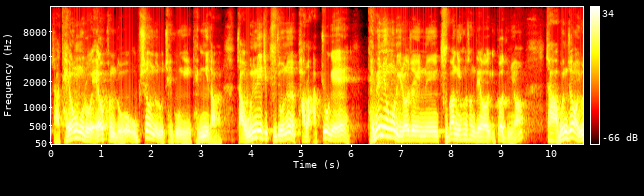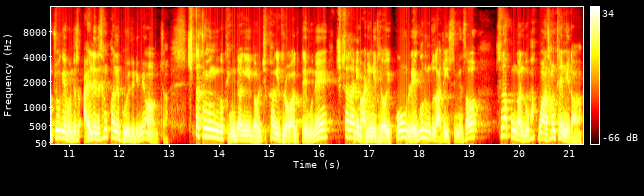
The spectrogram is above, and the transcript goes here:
자, 대형으로 에어컨도 옵션으로 제공이 됩니다. 자, 오늘의 집 구조는 바로 앞쪽에 대면형으로 이루어져 있는 주방이 형성되어 있거든요. 자, 먼저 이쪽에 먼저 아일랜드 상판을 보여드리면 자, 식탁 조명도 굉장히 널찍하게 들어가기 때문에 식사 자리 마련이 되어 있고 레그룸도 놔져 있으면서 수납 공간도 확보한 상태입니다.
